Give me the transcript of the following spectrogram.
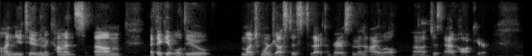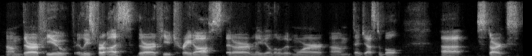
on YouTube in the comments. Um, I think it will do much more justice to that comparison than I will, uh, just ad hoc here. Um, there are a few, at least for us, there are a few trade offs that are maybe a little bit more um, digestible. Uh, Starks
